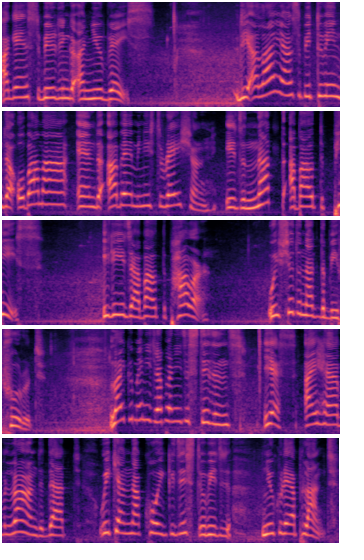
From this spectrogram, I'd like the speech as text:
against building a new base. The alliance between the Obama and Abe administration is not about peace. It is about power we should not be fooled. Like many Japanese students, yes, I have learned that we cannot coexist with nuclear plant.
